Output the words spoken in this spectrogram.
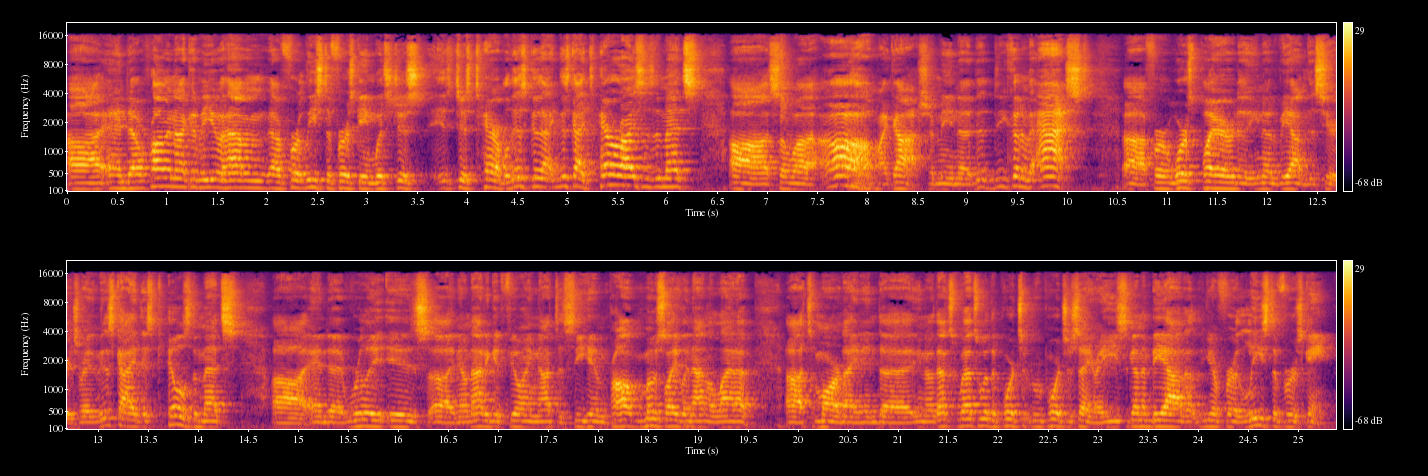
Uh, and uh, we're probably not going to be able to have him uh, for at least the first game, which just is just terrible. This guy, this guy terrorizes the Mets. Uh, so, uh, oh my gosh, I mean, uh, th- you could have asked for a worse player to you know to be out in this series, right? This guy just kills the Mets, and it really is you know not a good feeling not to see him. Probably most likely not in the lineup tomorrow night, and you know that's that's what the reports, reports are saying, right? He's going to be out you know for at least the first game.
